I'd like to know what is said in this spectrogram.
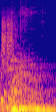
Bye.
